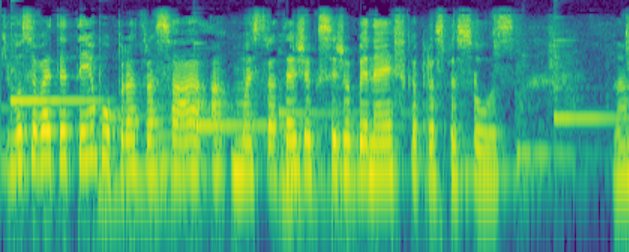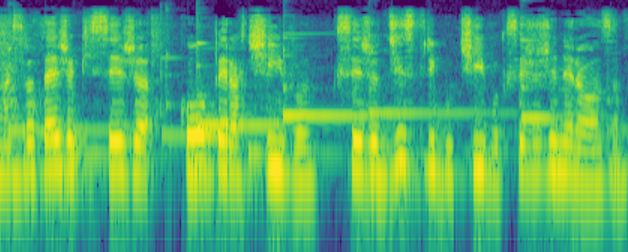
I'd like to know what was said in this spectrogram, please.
que você vai ter tempo para traçar uma estratégia que seja benéfica para as pessoas. Né? Uma estratégia que seja cooperativa, que seja distributiva, que seja generosa.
